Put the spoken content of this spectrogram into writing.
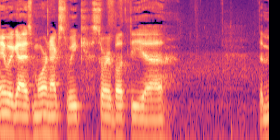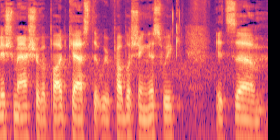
Anyway, guys, more next week. Sorry about the uh, the mishmash of a podcast that we're publishing this week. It's um,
